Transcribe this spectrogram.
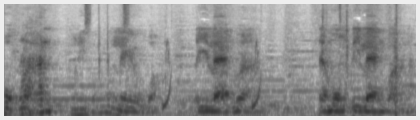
หกล้านตัวนี้ก็ไม่เร็วว่ะตีแรงด้วยนะแต่มงตีแรงกว่านะ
